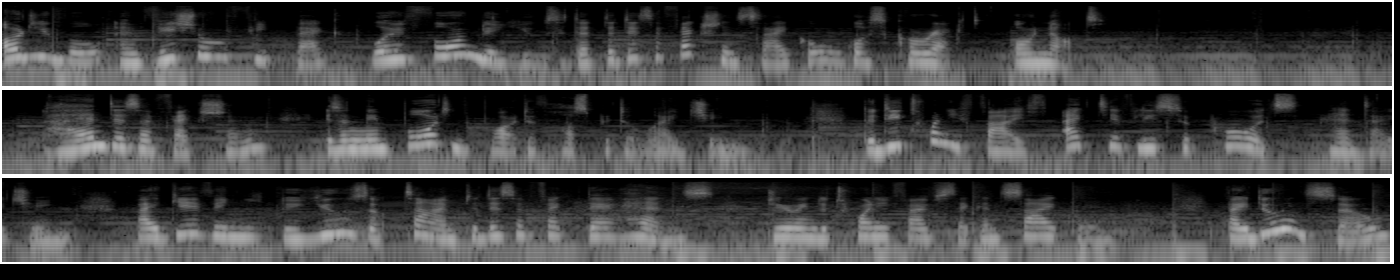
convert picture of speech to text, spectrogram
audible and visual feedback will inform the user that the disinfection cycle was correct or not. Hand disinfection is an important part of hospital hygiene. The D25 actively supports hand hygiene by giving the user time to disinfect their hands during the 25 second cycle. By doing so,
